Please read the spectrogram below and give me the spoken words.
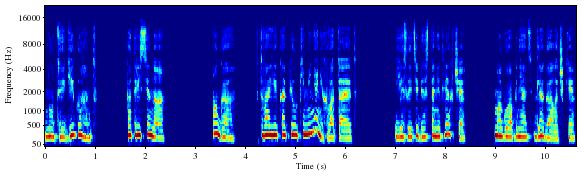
«Ну ты гигант!» Потрясена. «Ага, в твоей копилке меня не хватает. Если тебе станет легче, могу обнять для галочки».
